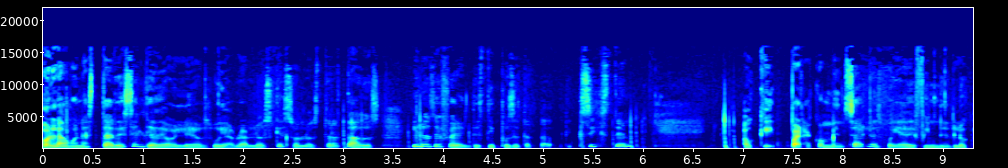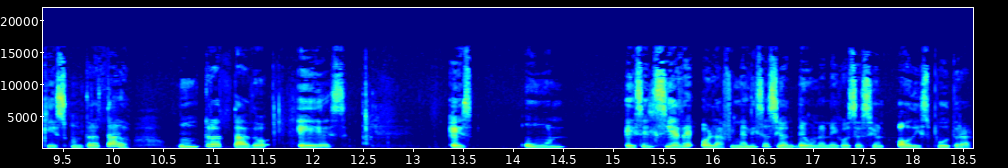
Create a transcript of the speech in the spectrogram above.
Hola, buenas tardes. El día de hoy les voy a hablar los que son los tratados y los diferentes tipos de tratados que existen. Ok, para comenzar les voy a definir lo que es un tratado. Un tratado es, es un es el cierre o la finalización de una negociación o disputa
